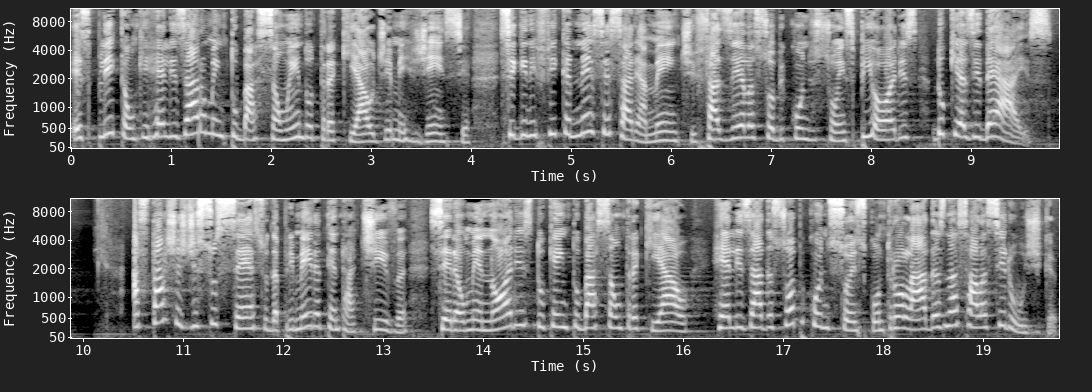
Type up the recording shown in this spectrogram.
explicam que realizar uma intubação endotraqueal de emergência significa necessariamente fazê-la sob condições piores do que as ideais. As taxas de sucesso da primeira tentativa serão menores do que a intubação traqueal realizada sob condições controladas na sala cirúrgica.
